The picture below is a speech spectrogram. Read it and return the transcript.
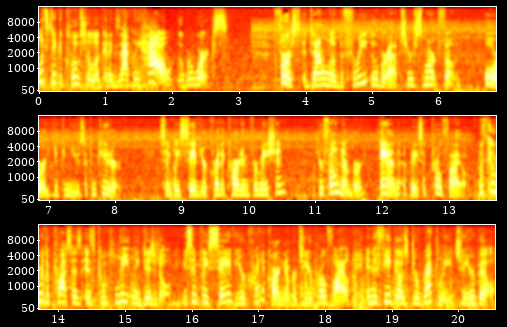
Let's take a closer look at exactly how Uber works. First, download the free Uber app to your smartphone, or you can use a computer. Simply save your credit card information, your phone number, and a basic profile. With Uber, the process is completely digital. You simply save your credit card number to your profile, and the fee goes directly to your bill.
